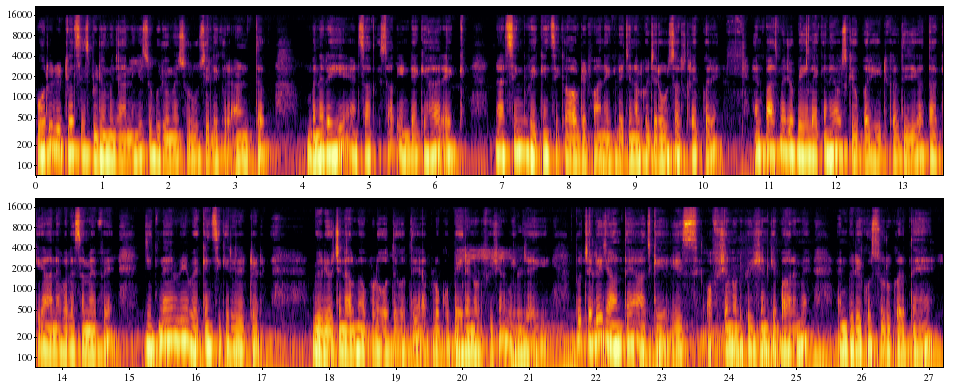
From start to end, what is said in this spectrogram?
पूरी डिटेल्स इस वीडियो में जानेंगे। सो वीडियो में शुरू से लेकर अंत तक बने रहिए। एंड साथ के साथ इंडिया के हर एक नर्सिंग वैकेंसी का अपडेट पाने के लिए चैनल को ज़रूर सब्सक्राइब करें। एंड पास में जो बेल आइकन है, उसके ऊपर हीट कर दीजिएगा ताकि आने वाले समय पे जितने भी वैकेंसी के रिलेटेड वीडियो चैनल में अपलोड होते होते आप लोग को पहले नोटिफिकेशन मिल जाएगी। तो चलिए जानते हैं आज के इस ऑफिशियल नोटिफिकेशन के बारे में एंड वीडियो को शुरू करते हैं।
